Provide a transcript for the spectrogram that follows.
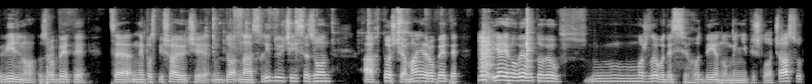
вільно зробити це не поспішаючи до, на слідуючий сезон. А хто ще має робити? Ну, я його виготовив, можливо, десь годину мені пішло часу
